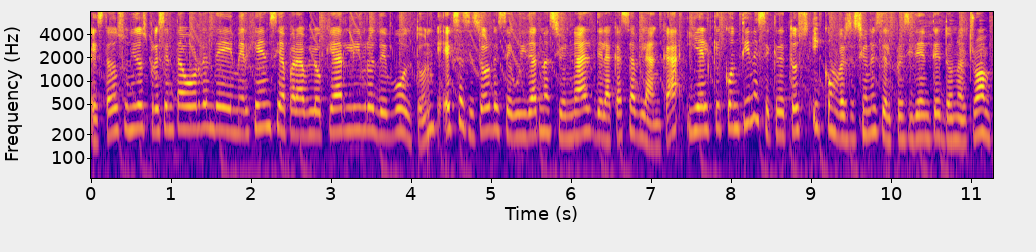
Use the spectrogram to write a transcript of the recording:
Estados Unidos presenta orden de emergencia para bloquear libro de Bolton, ex asesor de seguridad nacional de la Casa Blanca y el que contiene secretos y conversaciones del presidente Donald Trump.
